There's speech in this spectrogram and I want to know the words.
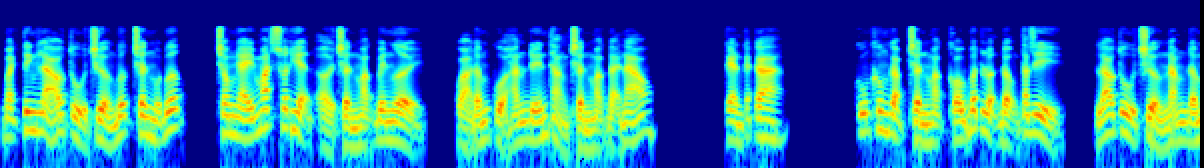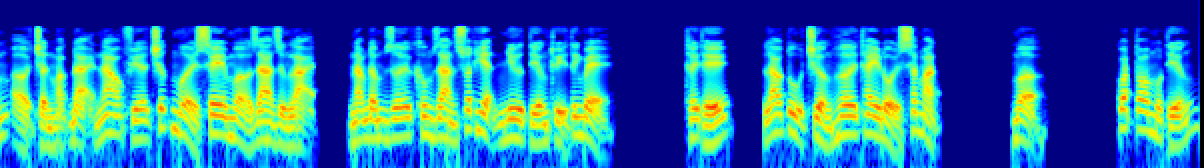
Bạch tinh lão tù trưởng bước chân một bước, trong nháy mắt xuất hiện ở trần mặc bên người, quả đấm của hắn đến thẳng trần mặc đại não. Ken ka cũng không gặp trần mặc có bất luận động tác gì, lão tù trưởng nắm đấm ở trần mặc đại não phía trước 10 cm ra dừng lại, nắm đấm dưới không gian xuất hiện như tiếng thủy tinh bể. Thấy thế, lão tù trưởng hơi thay đổi sắc mặt. Mở quát to một tiếng,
